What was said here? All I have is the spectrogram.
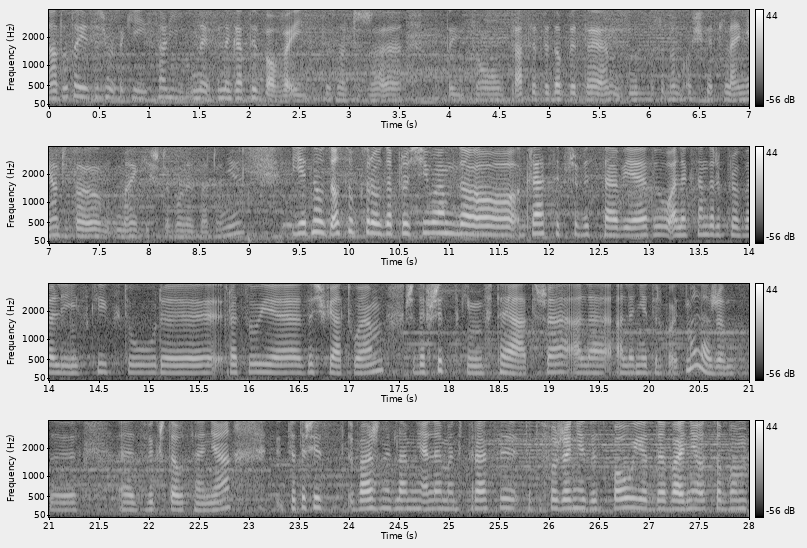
No tutaj jesteśmy w takiej sali ne- negatywowej, to znaczy, że tutaj są prace wydobyte sposobem oświetlenia. Czy to ma jakieś szczególne znaczenie? Jedną z osób, którą zaprosiłam do pracy przy wystawie był Aleksander Prowaliński, który pracuje ze światłem, przede wszystkim w teatrze, ale, ale nie tylko, jest malarzem z, z wykształcenia. To też jest ważny dla mnie element pracy, to tworzenie zespołu i oddawanie osobom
